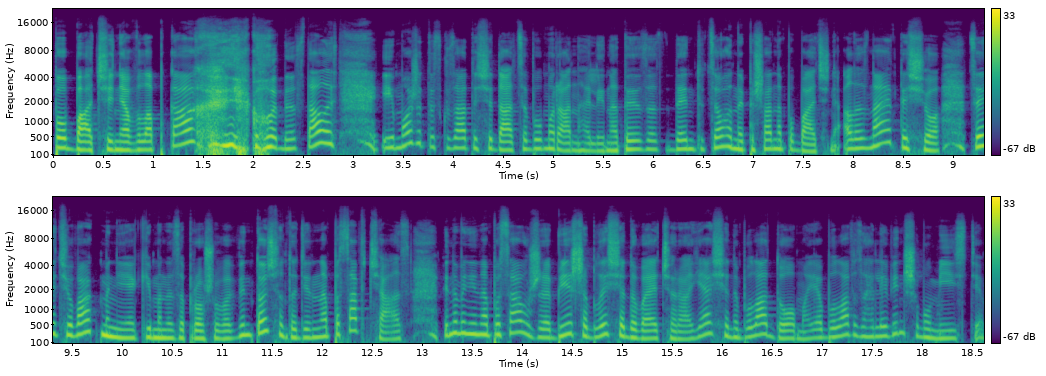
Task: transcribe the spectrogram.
побачення в лапках, якого не сталося. І можете сказати, що да, це бумеранг, Галіна, ти за день до цього не пішла на побачення. Але знаєте що? Цей чувак мені, який мене запрошував, він точно тоді не написав час. Він мені написав вже більше ближче до вечора. Я ще не була вдома, я була взагалі в іншому місті.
